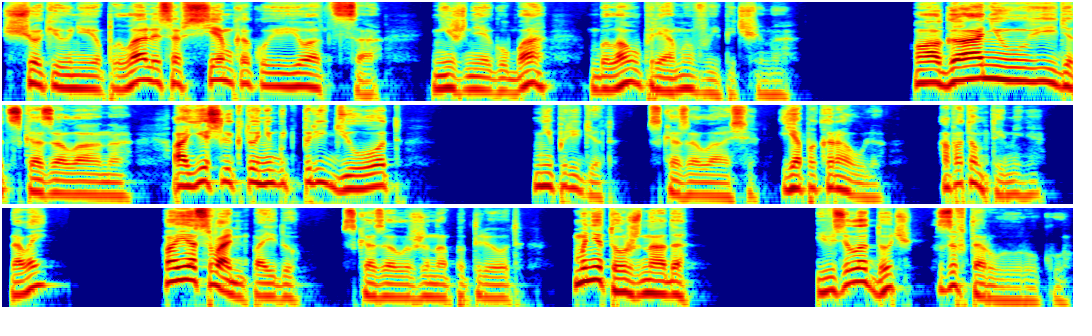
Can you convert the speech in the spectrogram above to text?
Щеки у нее пылали совсем, как у ее отца. Нижняя губа была упрямо выпечена. «Ага, не увидят», — сказала она. «А если кто-нибудь придет?» «Не придет», — сказала Ася. «Я по караулю. А потом ты меня. Давай?» «А я с вами пойду», — сказала жена-патриот. «Мне тоже надо». И взяла дочь за вторую руку.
